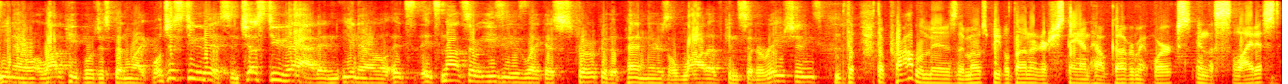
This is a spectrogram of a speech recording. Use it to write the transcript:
you know, a lot of people have just been like, well, just do this and just do that, and you know, it's it's not so easy as like a stroke of the pen. There's a lot of considerations. The, the problem is that most people don't understand how government works in the slightest.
